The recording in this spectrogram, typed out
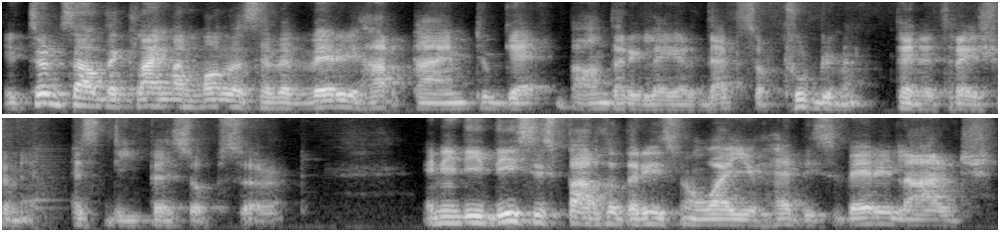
It turns out the climate models have a very hard time to get boundary layer depths of turbulent penetration as deep as observed. And indeed, this is part of the reason why you had this very large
